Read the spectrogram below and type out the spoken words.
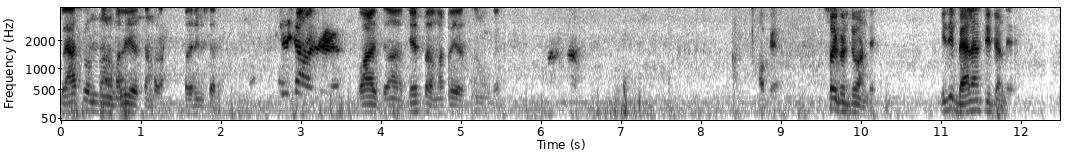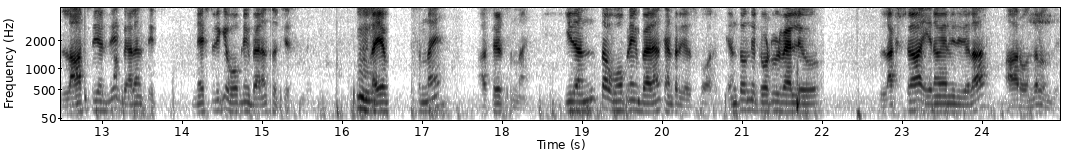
క్లాస్లో ఉన్నాను మళ్ళీ చేస్తాను రా పది నిమిషాలు. చేస్తాను మళ్ళీ చేస్తాను ఓకే? ఓకే. సో ఇక్కడ చూడండి. ఇది బ్యాలెన్స్ షీట్ అండి. లాస్ట్ ఇయర్ది బ్యాలెన్స్ షీట్. నెక్స్ట్ ఇయర్కి ఓపెనింగ్ బ్యాలెన్స్ వచ్చేసింది. లయబిలిటీస్ ఉన్నాయి అసెట్స్ ఉన్నాయి. ఇదంతా ఓపెనింగ్ బ్యాలెన్స్ ఎంటర్ చేసుకోవాలి. ఎంత ఉంది టోటల్ వాల్యూ? లక్ష ఎనిమిది వేల ఆరు వందలు ఉంది.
